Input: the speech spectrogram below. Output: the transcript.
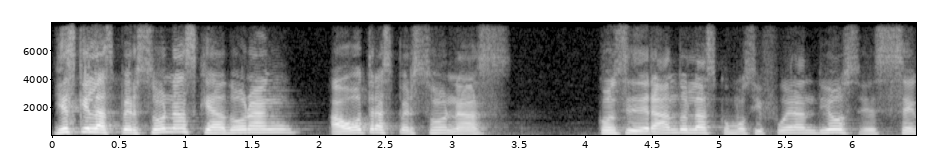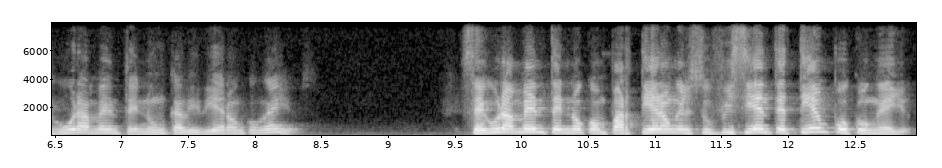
Y es que las personas que adoran a otras personas, considerándolas como si fueran dioses, seguramente nunca vivieron con ellos. Seguramente no compartieron el suficiente tiempo con ellos.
